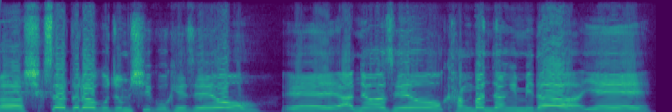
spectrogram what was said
아, 식사들하고 좀 쉬고 계세요. 예, 안녕하세요. 강반장입니다. 예.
